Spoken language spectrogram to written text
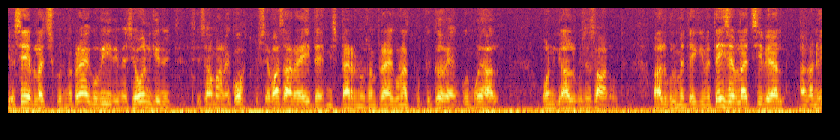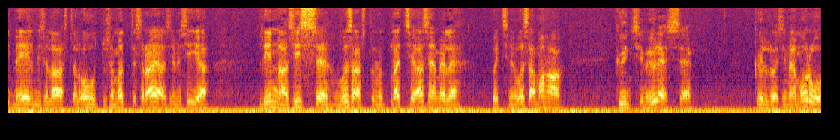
ja see plats, kus me praegu viibime, see ongi nüüd seesamane koht, kus see vasaraheide, mis Pärnus on praegu natuke kõvem kui mujal, ongi alguse saanud. algul me tegime teise platsi peal, aga nüüd me eelmisel aastal ohutuse mõttes rajasime siia linna sisse võsastunud platsi asemele, võtsime võsa maha, kündsime ülesse, külvasime muru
